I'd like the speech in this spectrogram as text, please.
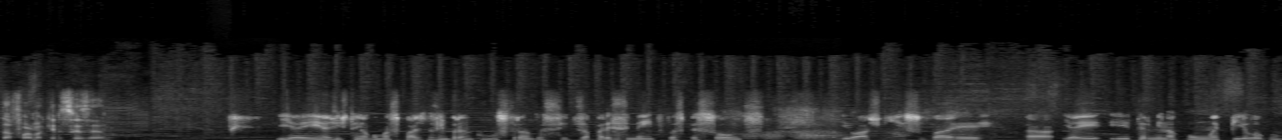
da forma que eles fizeram. E aí a gente tem algumas páginas em branco mostrando esse desaparecimento das pessoas. E eu acho que isso vai. Uh, e aí e termina com um epílogo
